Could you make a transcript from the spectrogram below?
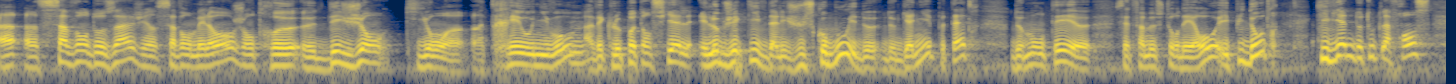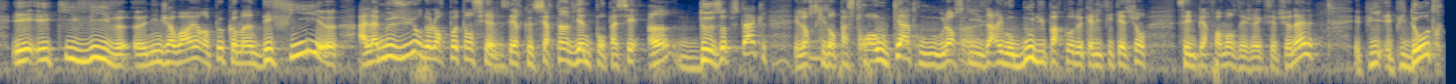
un, un savant dosage et un savant mélange entre euh, des gens qui ont un, un très haut niveau, Mm. avec le potentiel et l'objectif d'aller jusqu'au bout et de, de gagner peut-être, de monter euh, cette fameuse tour des héros, et puis d'autres qui viennent de toute la France et, et qui vivent euh, Ninja Warrior un peu comme un défi euh, à la mesure de leur potentiel. C'est-à-dire que certains viennent pour passer un, deux obstacles, et lorsqu'ils en passent trois ou quatre, ou lorsqu'ils arrivent au bout du parcours de qualification, c'est une performance déjà exceptionnelle. Et puis, et puis d'autres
